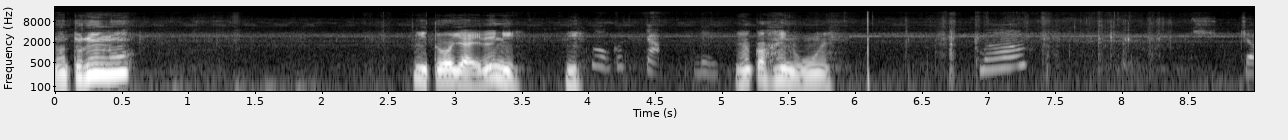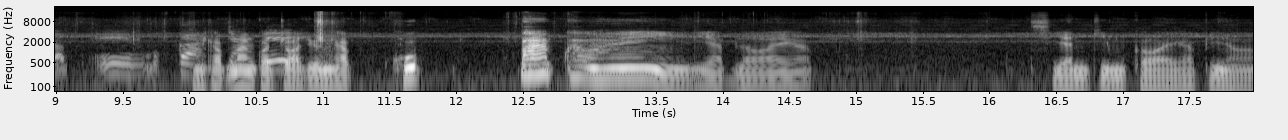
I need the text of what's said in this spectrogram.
นั่นตัวนึงหนู นี่ตัวใหญ่ด้วยนี่พวกก็จับดิแล้วก็ให้หนูไงมั้งจับเองบอกกานี่ครับนั่งกดจอดอยู่นะครับ คุบปั๊บเข้าให้เรียบร้อยครับเซียนกิมกอยครับพี่น้อง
